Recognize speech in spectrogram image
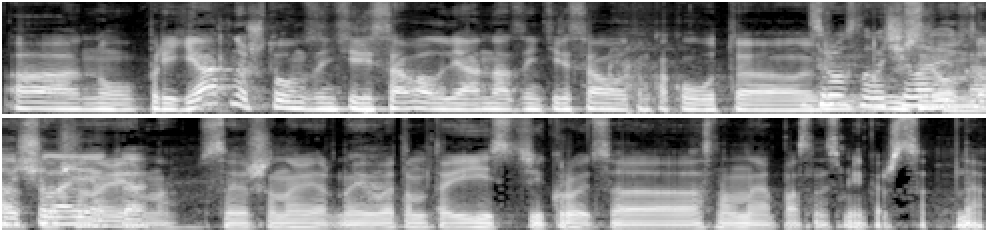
э, ну, приятно, что он заинтересовал или она заинтересовала там, какого-то Взрослого человека. взрослого Да, совершенно человека. верно. Совершенно верно. И в этом-то и есть и кроется основная опасность, мне кажется. Да.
